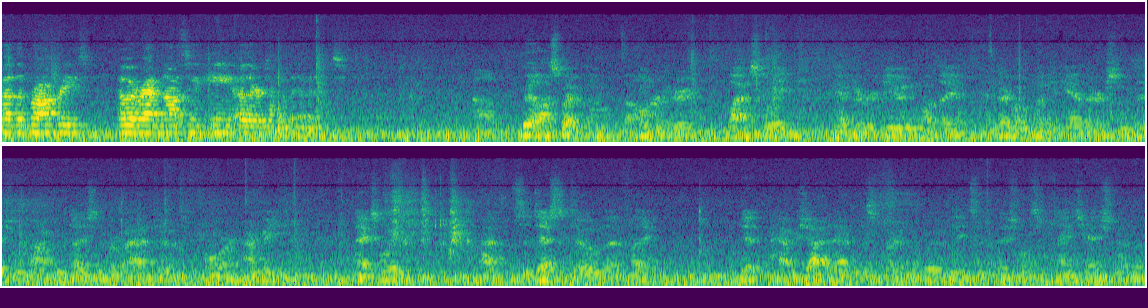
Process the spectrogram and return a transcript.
of the properties. However, I have not seen any other type of evidence. Um, Bill, I spoke to the owners group last week after reviewing what they, and they're gonna put together some additional documentation to provide to us before our meeting next week. I suggested to them that if they didn't have a shot at having this approved, that we would need some additional substantiation of the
